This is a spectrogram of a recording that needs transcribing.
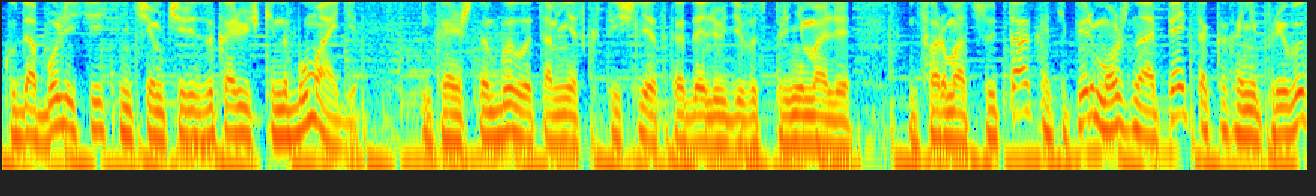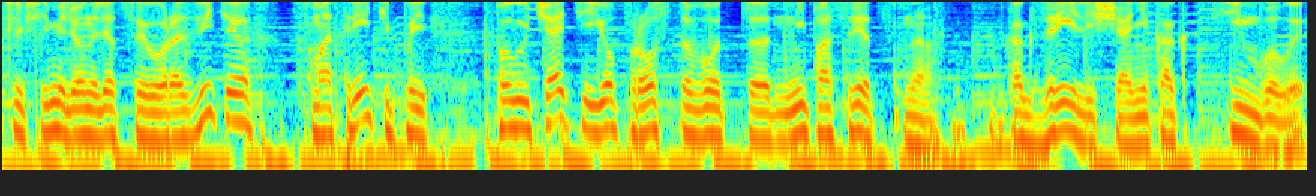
куда более естественно, чем через закорючки на бумаге. И, конечно, было там несколько тысяч лет, когда люди воспринимали информацию так, а теперь можно опять, так как они привыкли все миллионы лет своего развития, смотреть и по- получать ее просто вот э, непосредственно, как зрелище, а не как символы.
